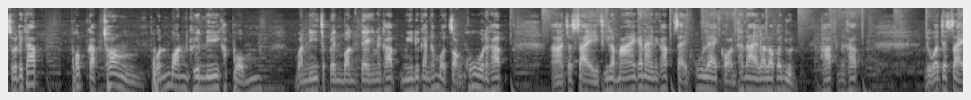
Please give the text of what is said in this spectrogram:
สวัสดีครับ พบกับช่องผลบอลคืนนี้ครับผม วันนี้จะเป็นบอลเต็งนะครับ มีด้วยกันทั้งหมด 2 คู่นะครับอาจจะใส่ทีละไม้ก็ได้นะครับ ใส่คู่แรกก่อนถ้าได้แล้วเราก็หยุดพักนะครับ หรือว่าจะใส่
